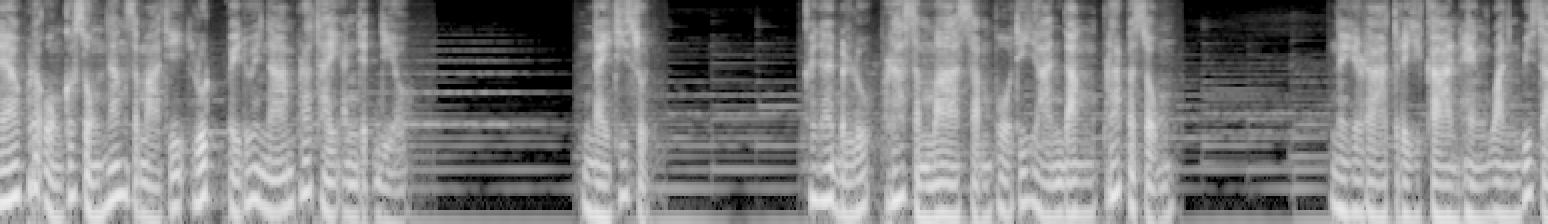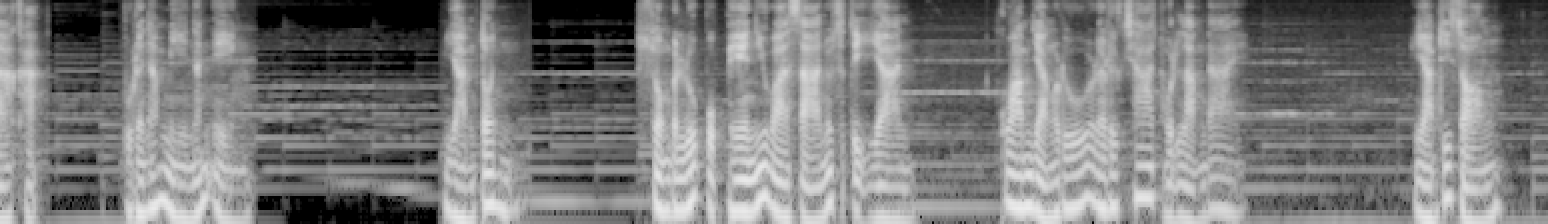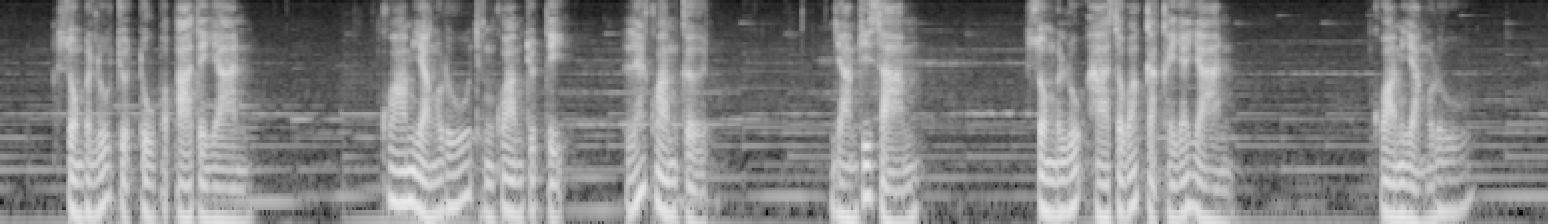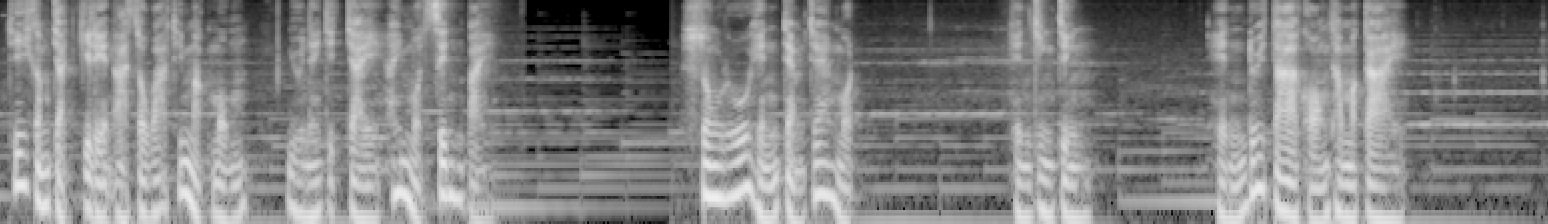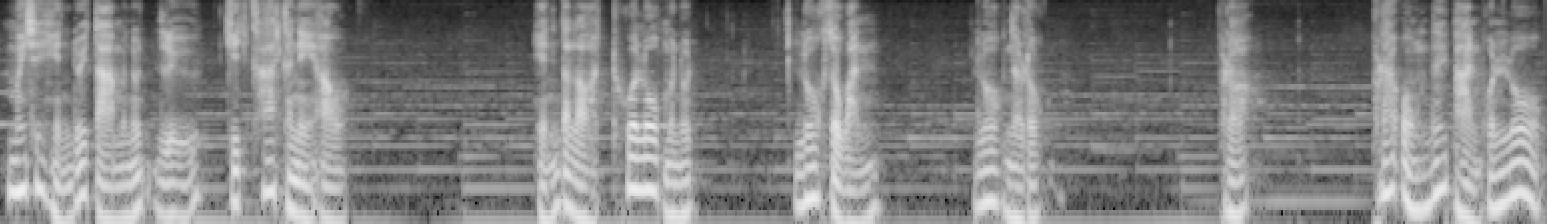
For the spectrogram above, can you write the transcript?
แล้วพระองค์ก็ทรงนั่งสมาธิลุดไปด้วยน้ำพระทัยอันเด็ดเดี่ยว ในที่สุดก็ได้บรรลุพระสัมมาสัมโพธิญาณดังพระประสงค์ ในราตรีการแห่งวันวิสาขะบุรณมีนั่นเอง ยามต้น ทรงบรรลุปุเพนิวาสานุสติญาณความอย่างรู้ระลึกชาติหนหลังได้ ยามที่สองทรงบรรลุจุดตูปปาตยาน ความอย่างรู้ถึงความจุติและความเกิด ยามที่สามทรงบรรลุอาสวัคยายาน ความอย่างรู้ที่กำจัดกิเลสอาสวะที่หมักหมมอยู่ในจิตใจให้หมดสิ้นไป ทรงรู้เห็นแจ่มแจ้งหมด เห็นจริง ๆ เห็นด้วยตาของธรรมกาย ไม่ใช่เห็นด้วยตามนุษย์หรือคิดคาดคะเนเอา เห็นตลอดทั่วโลกมนุษย์ โลกสวรรค์ โลกนรก เพราะ พระองค์ได้ผ่านพ้นโลก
